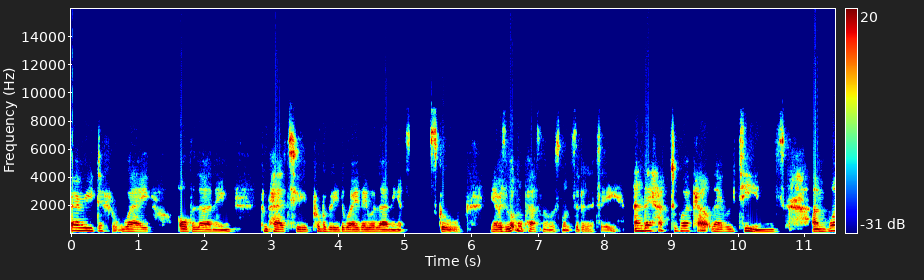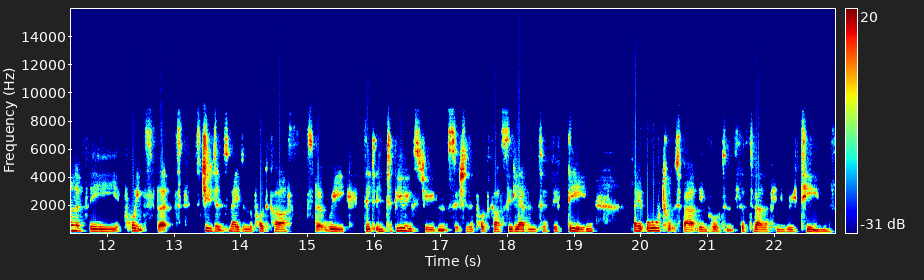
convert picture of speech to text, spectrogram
very different way of learning compared to probably the way they were learning at school you know, a lot more personal responsibility and they have to work out their routines. Um, one of the points that students made in the podcasts that we did interviewing students, which is a podcast 11 to 15, they all talked about the importance of developing routines,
